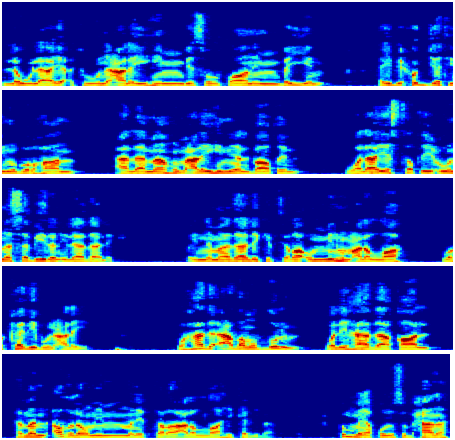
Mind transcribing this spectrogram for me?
لولا يأتون عليهم بسلطان بين أي بحجة وبرهان على ما هم عليه من الباطل ولا يستطيعون سبيلا إلى ذلك وإنما ذلك افتراء منهم على الله وكذب عليه. وهذا أعظم الظلم ولهذا قال فمن أظلم ممن افترى على الله كذبا ثم يقول سبحانه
